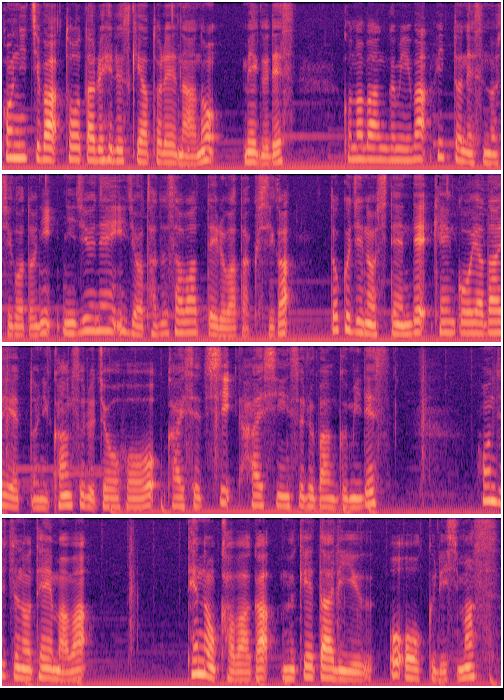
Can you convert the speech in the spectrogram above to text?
こんにちは。トータルヘルスケアトレーナーのメグです。この番組はフィットネスの仕事に20年以上携わっている私が独自の視点で健康やダイエットに関する情報を解説し配信する番組です。本日のテーマは手の皮がむけた理由をお送りします。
